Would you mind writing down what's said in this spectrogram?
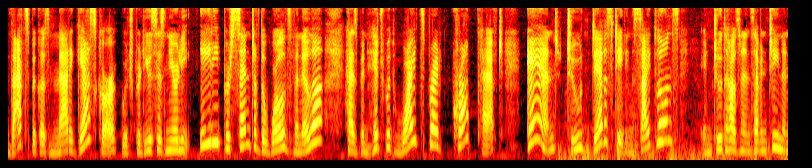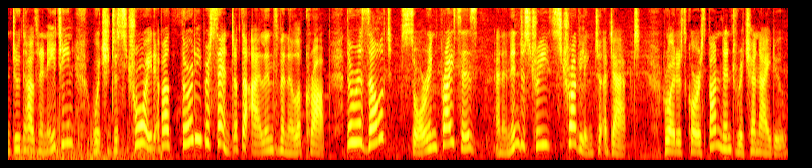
That's because Madagascar, which produces nearly 80% of the world's vanilla, has been hit with widespread crop theft and two devastating cyclones in 2017 and 2018, which destroyed about 30% of the island's vanilla crop. The result? Soaring prices and an industry struggling to adapt. Reuters correspondent Richa Naidu.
